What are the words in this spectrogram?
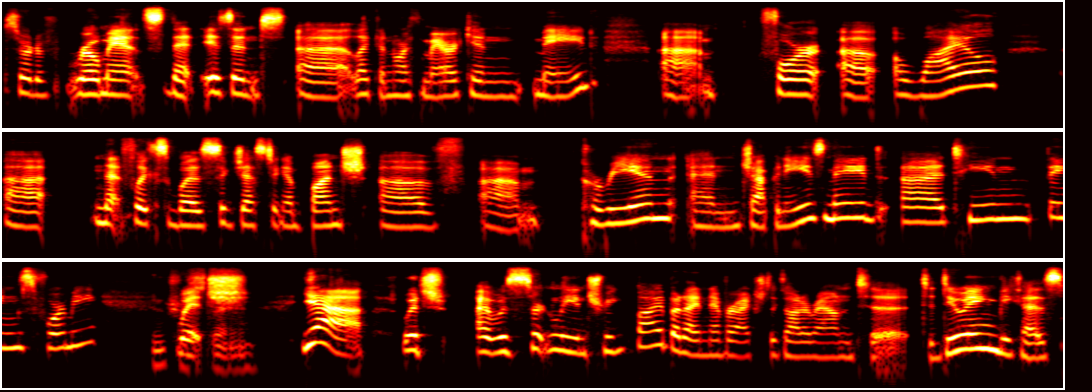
sort of romance that isn't uh, like a North American made. Um, for a, a while, uh, Netflix was suggesting a bunch of um, Korean and Japanese made uh, teen things for me, which yeah, which I was certainly intrigued by, but I never actually got around to to doing because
